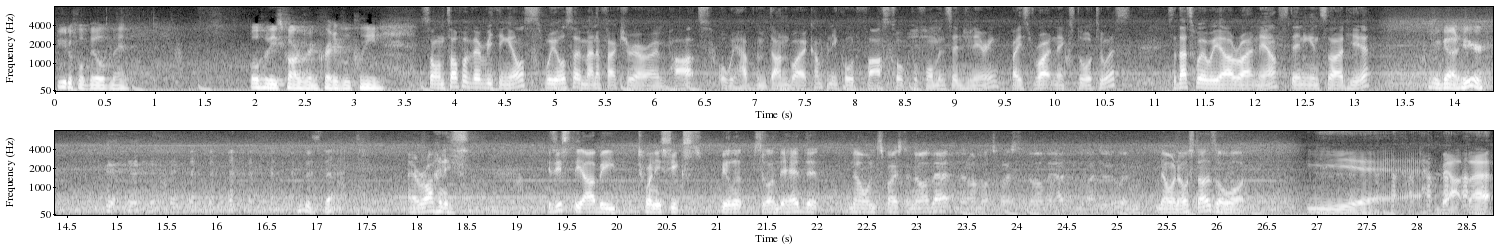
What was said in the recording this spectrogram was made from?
beautiful build, man. Both of these cars are incredibly clean. So on top of everything else, we also manufacture our own parts, or we have them done by a company called Fast Talk Performance Engineering, based right next door to us. So that's where we are right now, standing inside here. What do we got here? What is that? Hey Ryan, is is this the RB26 billet cylinder head that no one's supposed to know about, and that I'm not supposed to know about, but I do, and no one else does, or what? Yeah, about that.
